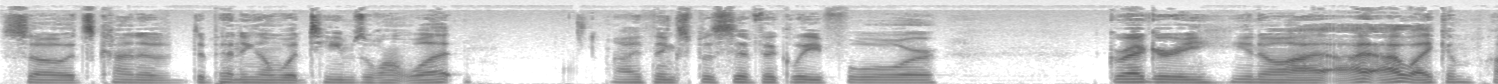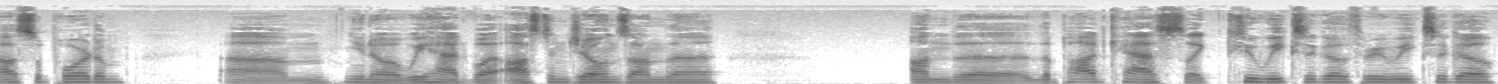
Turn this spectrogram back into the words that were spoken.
So it's kind of depending on what teams want what. I think specifically for Gregory, you know, I, I, I like him. I'll support him. Um, you know, we had what Austin Jones on the on the the podcast like two weeks ago, three weeks ago.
